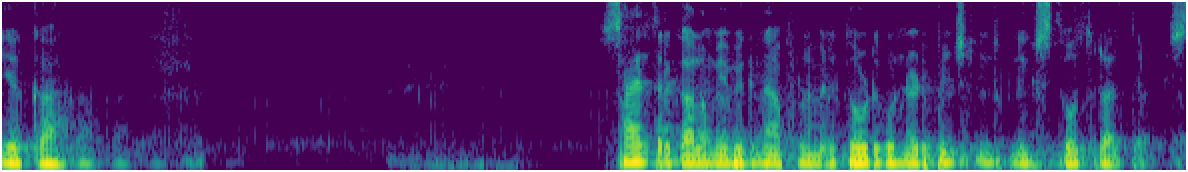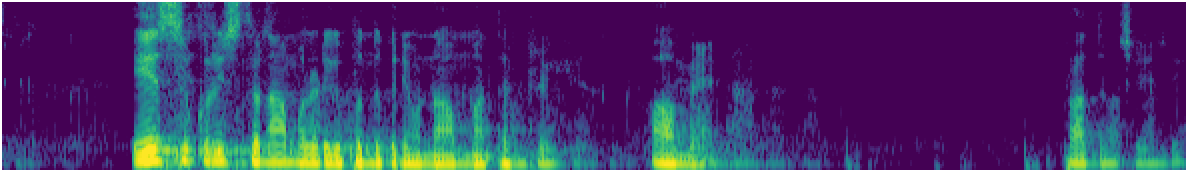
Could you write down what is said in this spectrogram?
ఈ యొక్క సాయంత్రకాలం ఈ విజ్ఞాపనలు మీరు తోడుగా నడిపించినందుకు నీకు స్తోత్రాలు తెలియజేస్తాను ఏసుక్రీస్తు నామలు అడిగి పొందుకుని ఉన్నాం మా తండ్రి. ఆమె ప్రార్థన చేయండి.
